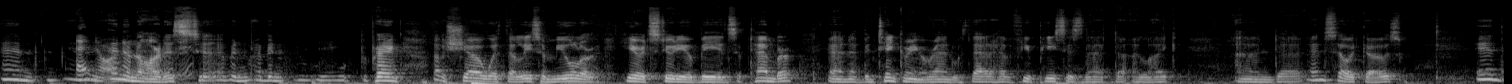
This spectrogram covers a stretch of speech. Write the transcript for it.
and and, and an artist. I've been I've been preparing. I have a show with uh, Lisa Mueller here at Studio B in September, and I've been tinkering around with that. I have a few pieces that uh, I like, and uh, and so it goes. And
